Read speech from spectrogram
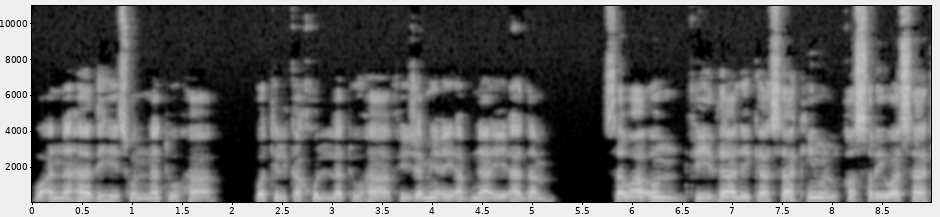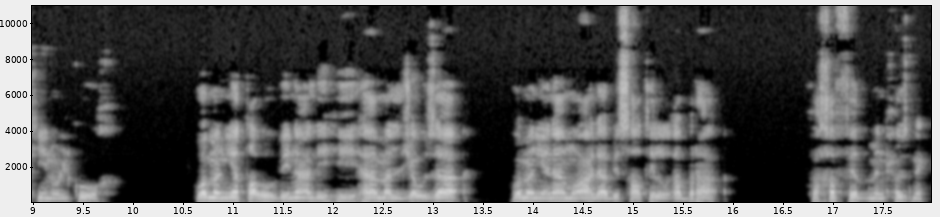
وأن هذه سنتها وتلك خلتها في جميع أبناء آدم سواء في ذلك ساكن القصر وساكن الكوخ. ومن يطأ بنعله هام الجوزاء ومن ينام على بساط الغبراء. فخفض من حزنك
